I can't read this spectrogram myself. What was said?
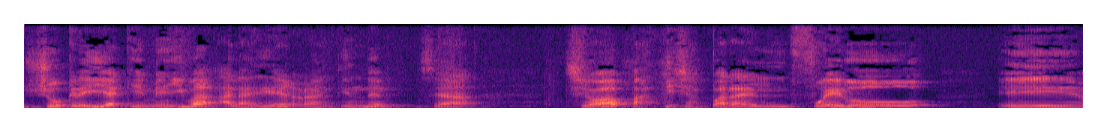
yo creía que me iba a la guerra, ¿entienden? O sea, llevaba pastillas para el fuego, eh,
